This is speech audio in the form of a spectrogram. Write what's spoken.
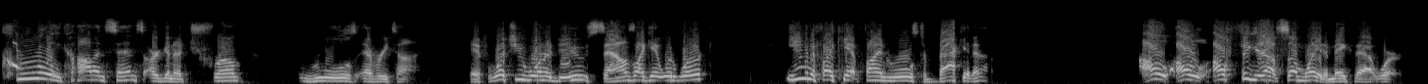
cool and common sense are going to trump rules every time if what you want to do sounds like it would work even if i can't find rules to back it up i'll i'll i'll figure out some way to make that work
